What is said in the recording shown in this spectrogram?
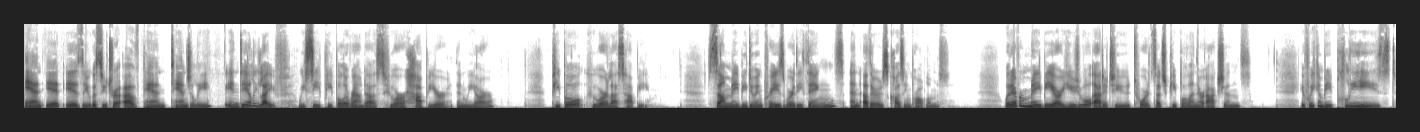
and it is the Yoga Sutra of Patanjali. In daily life, we see people around us who are happier than we are, people who are less happy. Some may be doing praiseworthy things and others causing problems. Whatever may be our usual attitude towards such people and their actions, if we can be pleased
